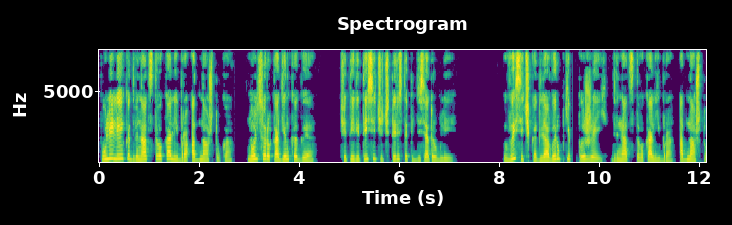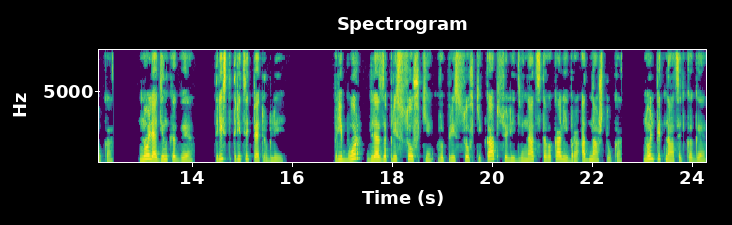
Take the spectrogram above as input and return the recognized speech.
Пулелейка 12 калибра – одна штука, 0,41 кг, 4450 рублей. Высечка для вырубки ПЖ 12 калибра – одна штука, 0,1 кг, 335 рублей. Прибор для запрессовки выпрессовки капсулей 12 калибра – одна штука, 0,15 кг,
